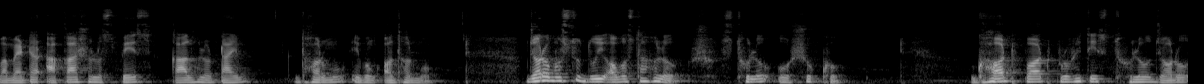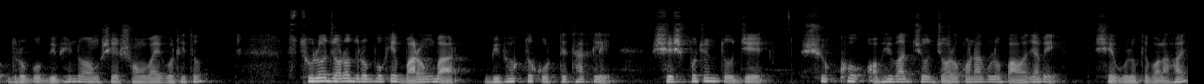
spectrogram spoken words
বা ম্যাটার আকাশ হলো স্পেস, কাল হলো টাইম, ধর্ম এবং অধর্ম। জড়বস্তু দুই অবস্থা হলো স্থূল ও সূক্ষ্ম। ঘট, পট প্রভৃতি স্থূল, জড়, দ্রব্য বিভিন্ন অংশের সমবায় গঠিত। স্থূল জড় দ্রব্যকে বারংবার বিভক্ত করতে থাকলে শেষ পর্যন্ত যে সূক্ষ্ম অবিভাজ্য জড়কণাগুলো পাওয়া যাবে, সেগুলোকে বলা হয়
